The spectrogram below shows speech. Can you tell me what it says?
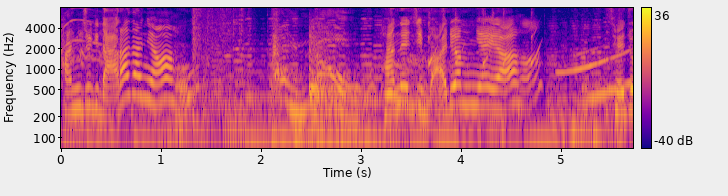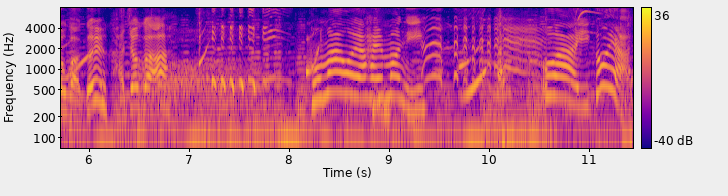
반죽이 날아다녀. 화내지 마렴 얘야. 세 조각을 가져가. 고마워요 할머니. 우와 이거야.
